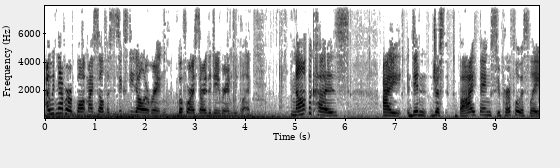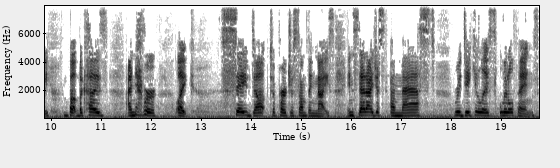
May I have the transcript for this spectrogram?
I would never have bought myself a $60 ring before I started the Dave Ramsey plan. Not because I didn't just buy things superfluously, but because I never like saved up to purchase something nice. Instead, I just amassed ridiculous little things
